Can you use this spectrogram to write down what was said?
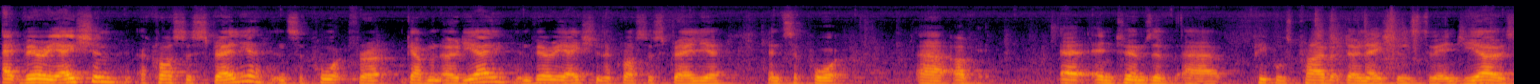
at variation across Australia in support for government ODA and variation across Australia in support uh, of, uh, in terms of uh, people's private donations to NGOs.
